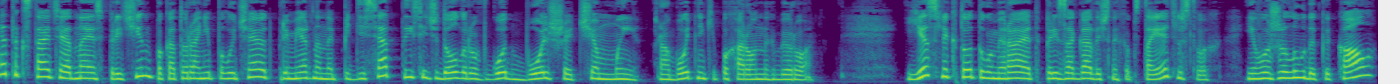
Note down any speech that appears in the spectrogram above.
это, кстати, одна из причин, по которой они получают примерно на 50 тысяч долларов в год больше, чем мы, работники похоронных бюро. Если кто-то умирает при загадочных обстоятельствах, его желудок и кал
